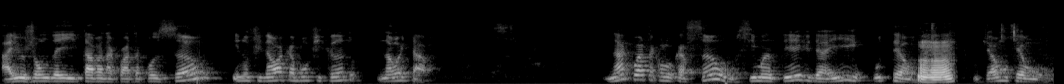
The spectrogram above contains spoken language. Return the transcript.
Aí o João daí estava na quarta posição e no final acabou ficando na oitava. Na quarta colocação, se manteve daí o Telmo. Uhum, O Telmo, que é o,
